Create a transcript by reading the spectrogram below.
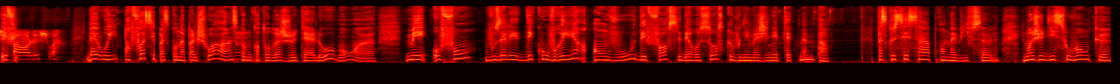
Je vais pas avoir le choix. Ben oui, parfois c'est parce qu'on n'a pas le choix. Hein. C'est Mm. comme quand on doit se jeter à l'eau. Bon, euh, mais au fond, vous allez découvrir en vous des forces et des ressources que vous n'imaginez peut-être même pas. Parce que c'est ça, apprendre à vivre seul. Et moi, je dis souvent que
